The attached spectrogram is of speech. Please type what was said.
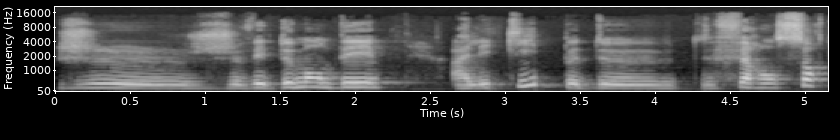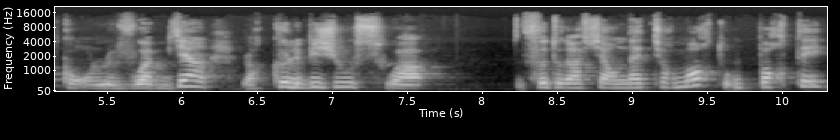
je, vais demander à l'équipe de, faire en sorte qu'on le voit bien. Alors que le bijou soit photographié en nature morte ou porté,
